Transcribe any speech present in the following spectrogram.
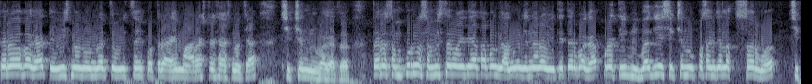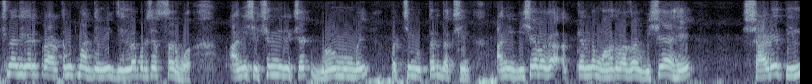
तर बघा तेवीस नऊ दोन हजार चोवीसचं हे पत्र आहे महाराष्ट्र शासनाच्या शिक्षण विभागाचं. तर संपूर्ण सविस्तर माहिती आता आपण जाणून घेणार आहोत. इथे तर बघा प्रति विभागीय शिक्षण उपसंचालक सर्व शिक्षणाधिकारी प्राथमिक माध्यमिक जिल्हा परिषद सर्व आणि शिक्षण निरीक्षक बृहन्मुंबई पश्चिम उत्तर दक्षिण. आणि विषय बघा अत्यंत महत्त्वाचा विषय आहे. शाळेतील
